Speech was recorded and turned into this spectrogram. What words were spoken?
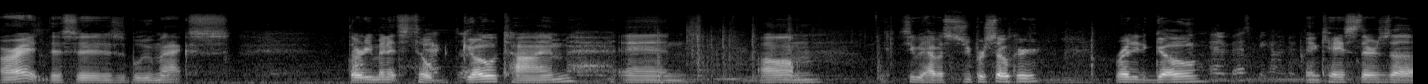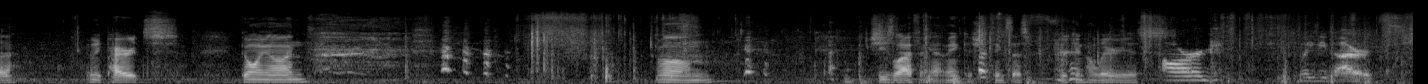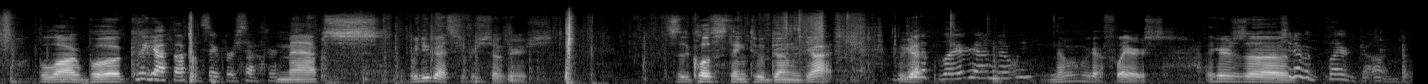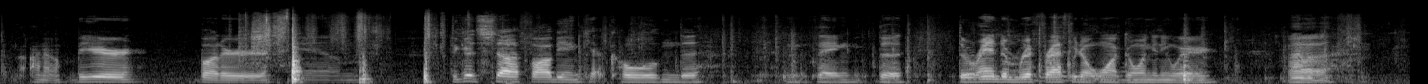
Alright, this is Blue Max. 30 minutes till go time. And, um, see, we have a super soaker ready to go And a mess behind it. in case there's, uh, any pirates going on. Um, she's laughing at me because she thinks that's freaking hilarious. Arg. We be pirates. The logbook. We got fucking super soaker. maps. We do got super soakers. This is the closest thing to a gun we got. We got a flare gun, don't we? no, we got flares. Here's we uh, should have a flare gun. I know, beer, butter, ham, the good stuff, all being kept cold and the in the thing. The the random riffraff we don't want going anywhere. Uh,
